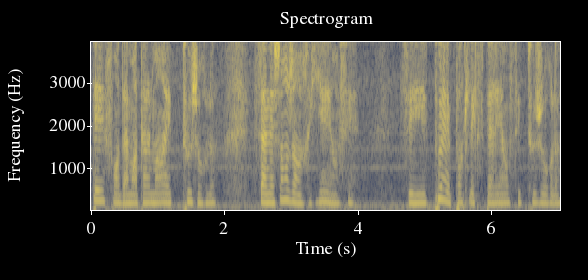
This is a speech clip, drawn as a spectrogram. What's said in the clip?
paix, fondamentalement, est toujours là. Ça ne change en rien, en fait. C'est Peu importe l'expérience, c'est toujours là.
